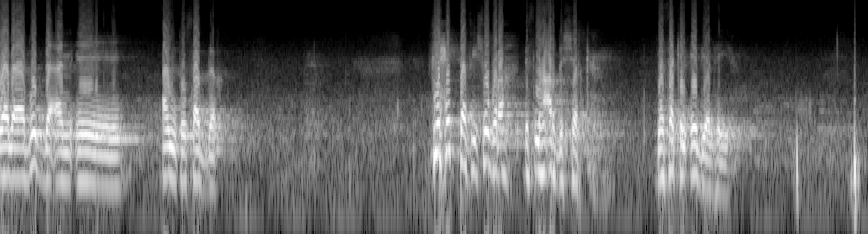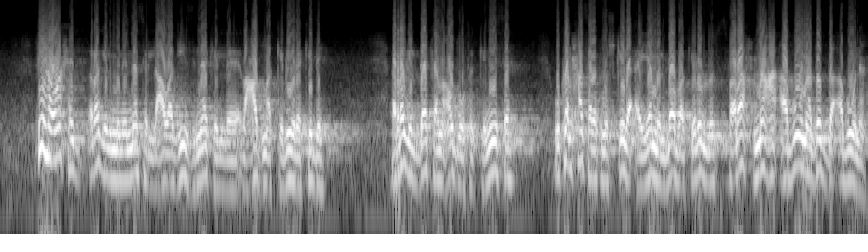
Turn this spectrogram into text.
ولا بد أن إيه؟ أن تصدق. في حتة في شبرة اسمها أرض الشركة. مساكن إيديال هي. فيها واحد راجل من الناس العواجيز هناك العظمة الكبيرة كده. الراجل ده كان عضو في الكنيسة وكان حصلت مشكلة أيام البابا كيرلس فراح مع أبونا ضد أبونا.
